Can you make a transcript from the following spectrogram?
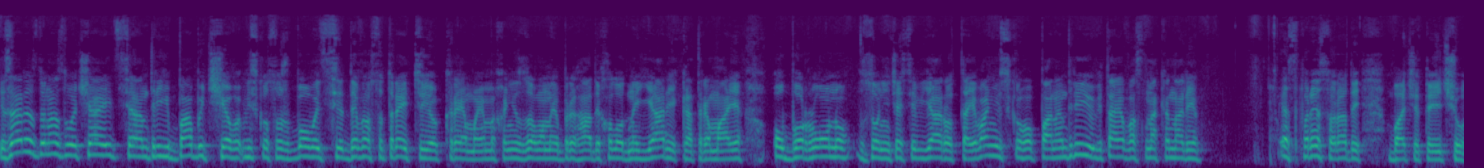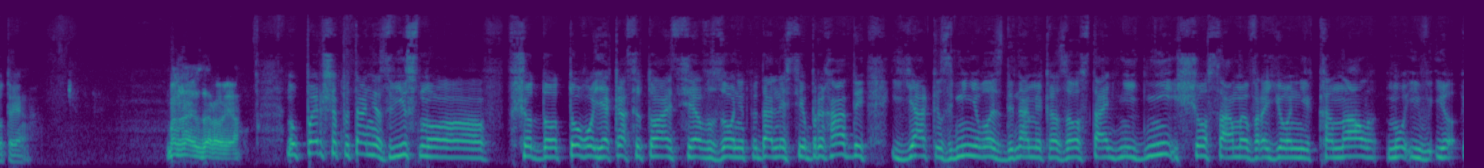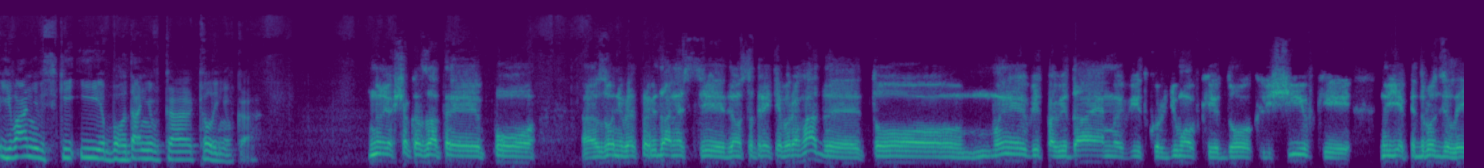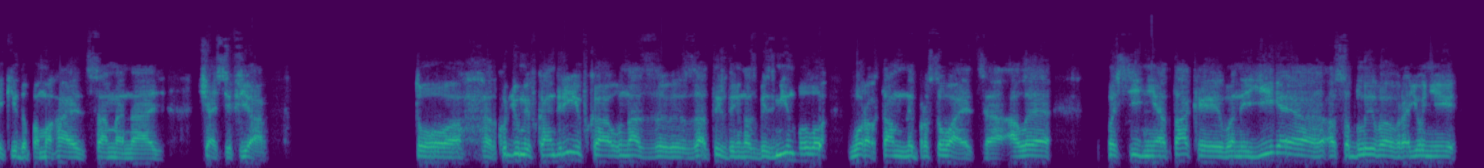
І зараз до нас долучається Андрій Бабичев, військовослужбовець 93-ї окремої механізованої бригади Холодний Яр, яка тримає оборону в зоні часів Яру та Іванівського. Пане Андрію, вітаю вас на каналі Еспресо. Радий бачити і чути. Бажаю здоров'я. Ну, перше питання, звісно, щодо того, яка ситуація в зоні відповідальності бригади, як змінювалась динаміка за останні дні, що саме в районі Канал, ну і в Іванівській, і Богданівка, Калинівка. Ну, якщо казати по е, зоні відповідальності 93-ї бригади, то ми відповідаємо від Курдюмовки до Кліщівки. Ну, є підрозділи, які допомагають саме на часів яр. То е, Курдюмівка, Андріївка у нас е, за тиждень у нас без змін було. Ворог там не просувається, але постійні атаки вони є, особливо в районі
